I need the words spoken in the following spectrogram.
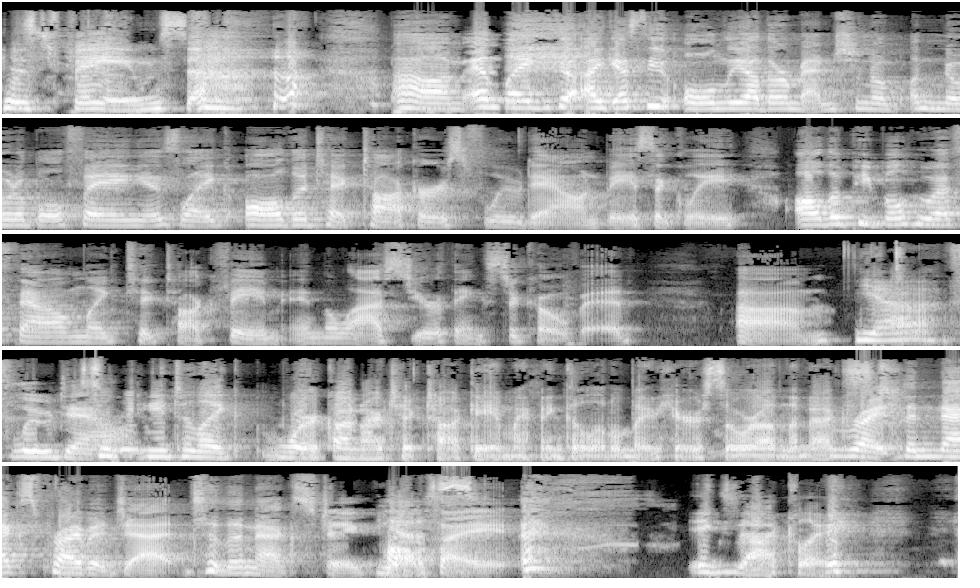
his fame. So, um, and like, the, I guess the only other mention of a notable thing is like all the TikTokers flew down, basically. All the people who have found like TikTok fame in the last year thanks to COVID. Um, yeah, flew down. So we need to like work on our TikTok game, I think, a little bit here. So we're on the next, right? The next private jet to the next Jake Paul yes. fight. exactly.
